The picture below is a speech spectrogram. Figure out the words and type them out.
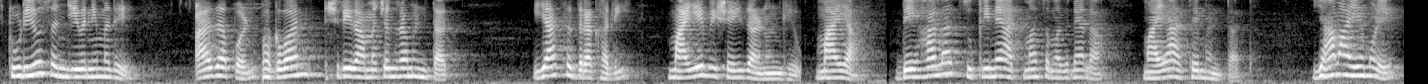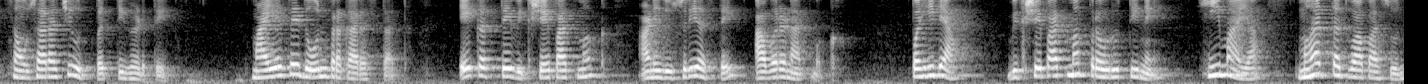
स्टुडिओ संजीवनीमध्ये आज आपण भगवान श्रीरामचंद्र म्हणतात. या सदराखाली मायेविषयी जाणून घेऊ. माया देहाला चुकीने आत्मा समजण्याला माया असे म्हणतात. ह्या मायेमुळे संसाराची उत्पत्ती घडते. मायेचे दोन प्रकार असतात. एक असते विक्षेपात्मक आणि दुसरी असते आवरणात्मक. पहिल्या विक्षेपात्मक प्रवृत्तीने ही माया महत्तत्वापासून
